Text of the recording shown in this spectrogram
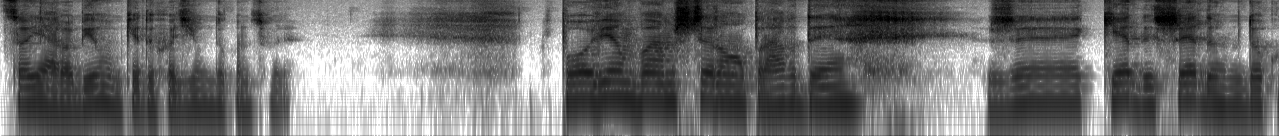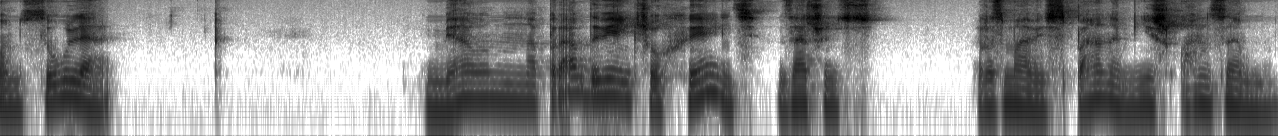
co ja robiłem, kiedy chodziłem do konsula. Powiem wam szczerą prawdę, że kiedy szedłem do konsula, miałem naprawdę większą chęć zacząć rozmawiać z Panem niż On ze mną.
